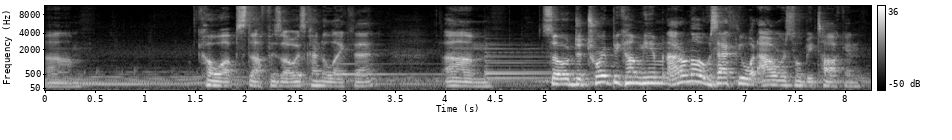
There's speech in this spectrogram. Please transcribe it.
Um, Co-op stuff is always kind of like that. Um, so Detroit Become Human, I don't know exactly what hours we'll be talking.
